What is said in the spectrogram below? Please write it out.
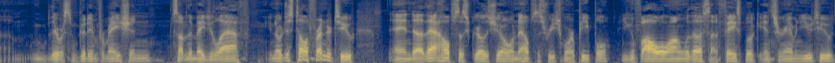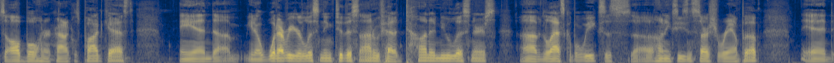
um, there was some good information, something that made you laugh, you know, just tell a friend or two. And uh, that helps us grow the show and it helps us reach more people. You can follow along with us on Facebook, Instagram, and YouTube. It's all Bowhunter Chronicles podcast. And, um, you know, whatever you're listening to this on, we've had a ton of new listeners um, in the last couple of weeks as uh, hunting season starts to ramp up. And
